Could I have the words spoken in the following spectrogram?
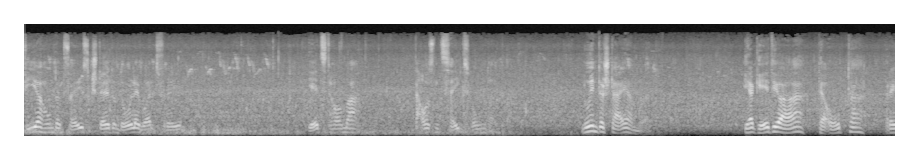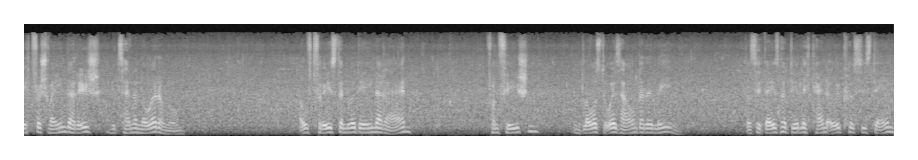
400 festgestellt und alle waren zufrieden. Jetzt haben wir 1600. Nur in der Steiermark. Er geht ja auch, der Otter, recht verschwenderisch mit seiner Nahrung um. Oft frisst er nur die Innereien von Fischen und lässt alles andere liegen. Dass sich das natürlich kein Ökosystem,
